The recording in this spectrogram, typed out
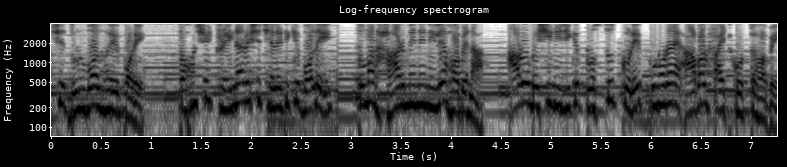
সে দুর্বল হয়ে পড়ে। তখন সেই ট্রেনার এসে ছেলেটিকে বলে, তোমার হার মেনে নিলে হবে না। আরও বেশি নিজেকে প্রস্তুত করে পুনরায় আবার ফাইট করতে হবে।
